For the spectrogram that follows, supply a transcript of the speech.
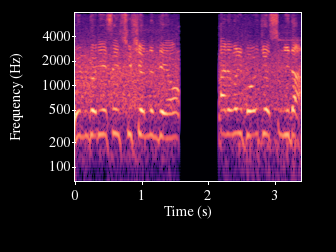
근거리에서의 슛이었는데요. 반응을 보여주었습니다.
